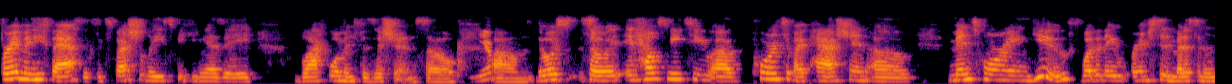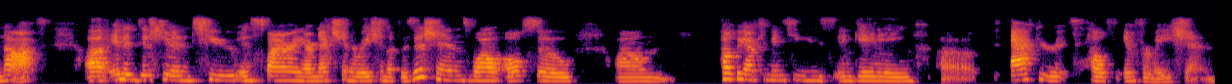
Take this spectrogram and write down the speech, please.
very many facets, especially speaking as a black woman physician. So yep. um, those so it, it, helps me to uh, pour into my passion of mentoring youth, whether they are interested in medicine or not. Uh, in addition to inspiring our next generation of physicians, while also um, helping our communities in gaining uh, accurate health information.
